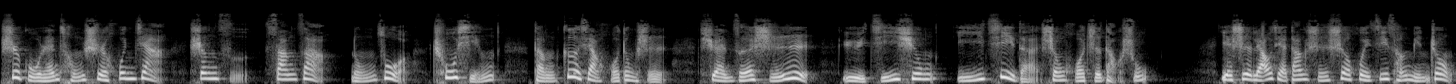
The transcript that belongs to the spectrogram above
是古人从事婚嫁、生子、丧葬、农作、出行等各项活动时选择时日。与吉凶宜忌的生活指导书，也是了解当时社会基层民众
